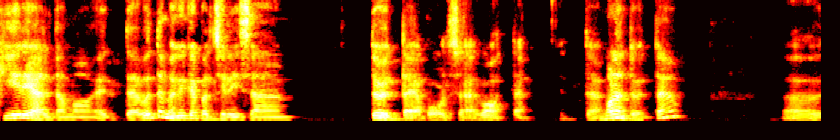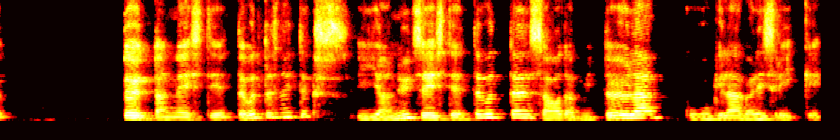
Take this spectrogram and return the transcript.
kirjeldama, et võtame kõigepealt sellise töötajapoolse vaate, et äh, ma olen töötaja. töötan Eesti ettevõttes näiteks ja nüüd see Eesti ettevõte saadab mind tööle kuhugile välisriiki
